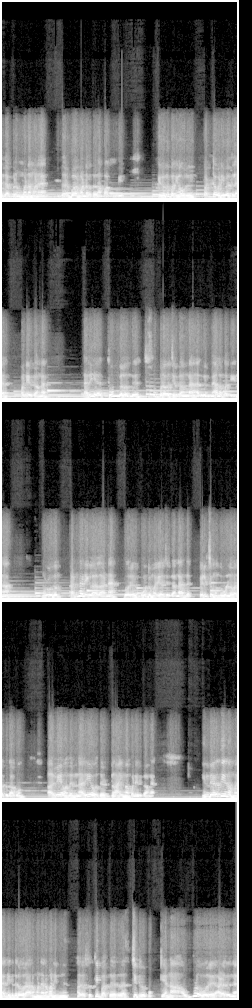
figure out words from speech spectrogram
இந்த பிரம்மாண்டமான தர்பார் மண்டபத்தை தான் பார்க்க முடியும். இது வந்து பாத்தீங்கன்னா ஒரு வட்ட வடிவத்துல பண்ணியிருக்காங்க. நிறைய தூண்கள் வந்து சூப்பரா வச்சிருக்காங்க. அதுக்கு மேல பாத்தீங்கன்னா முழுவதும் கண்ணாடிகளாலான ஒரு கூண்டு மாதிரியே வச்சிருக்காங்க. அந்த வெளிச்சம் வந்து உள்ள வரதுக்காகவும் அதுலயே வந்து நிறைய வந்து டிராயிங்லாம் பண்ணியிருக்காங்க. இந்த இடத்தையும் நம்ம கிட்டத்தட்ட ஒரு அரை மணி நேரமா நின்று அதை சுத்தி பார்த்து ரசிச்சிட்டு இருப்போம். ஏன்னா அவ்வளவு ஒரு அழகுங்க.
